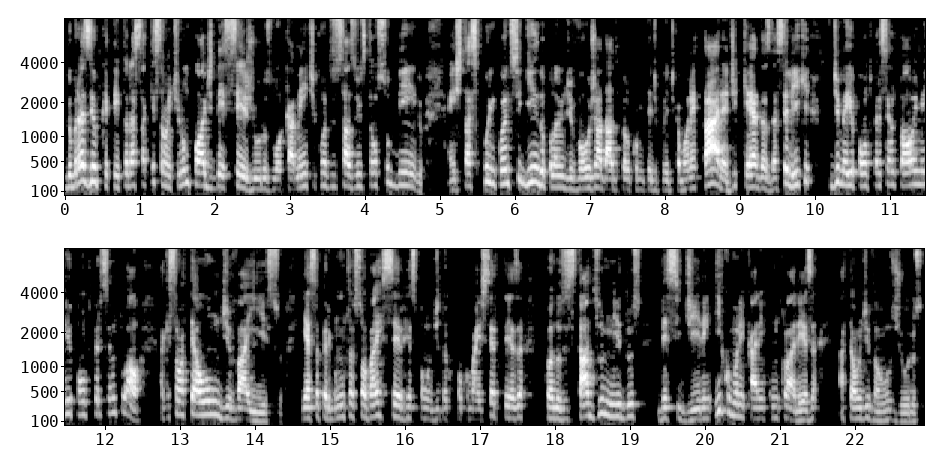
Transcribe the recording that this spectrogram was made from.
do Brasil, porque tem toda essa questão, a gente não pode descer juros loucamente enquanto os Estados Unidos estão subindo. A gente está, por enquanto, seguindo o plano de voo já dado pelo Comitê de Política Monetária de quedas da Selic de meio ponto percentual em meio ponto percentual. A questão é até onde vai isso? E essa pergunta só vai ser respondida com um pouco mais de certeza quando os Estados Unidos decidirem e comunicarem com clareza até onde vão os juros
